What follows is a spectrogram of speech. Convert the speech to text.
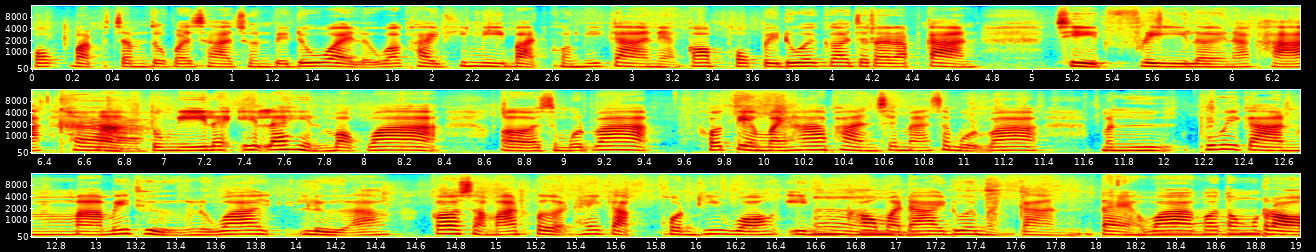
พกบัตรประจำตัวประชาชนไปด้วย หรือว่าใครที่มีบัตรคนพิการเนี่ยก็พกไปด้วยก็จะได้รับการฉีดฟรีเลยนะคะค่ะอะตรงนี้และและเห็นบอกว่าเอ่อสมมติว่า เขาเตรียมไว้5,000ใช่ไหมสมมติว่ามันผู้พิการมาไม่ถึงหรือว่าเหลือก็สามารถเปิดให้กับคนที่ walk in อืมเข้ามาได้ด้วยเหมือนกัน แต่ว่าก็ต้องรอ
